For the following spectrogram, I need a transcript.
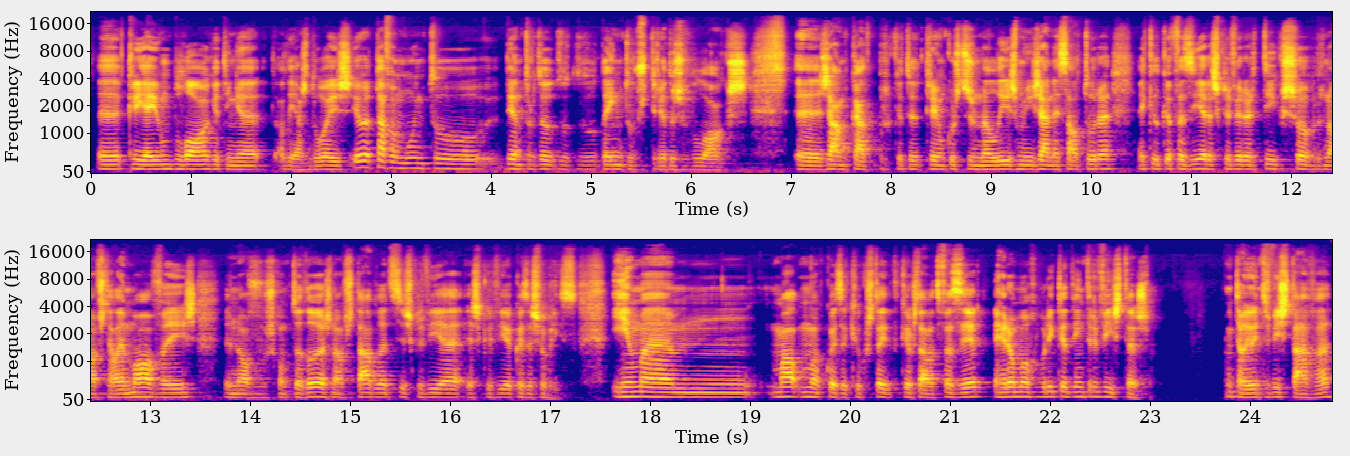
Uh, criei um blog, eu tinha, aliás, dois. Eu estava muito dentro do, do, da indústria dos blogs, uh, já um bocado porque teria um curso de jornalismo e já nessa altura aquilo que eu fazia era escrever artigos sobre novos telemóveis, novos computadores, novos tablets e escrevia, escrevia coisas sobre isso. E uma, uma, uma coisa que eu, gostei, que eu gostava de fazer era uma rubrica de entrevistas. Então eu entrevistava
